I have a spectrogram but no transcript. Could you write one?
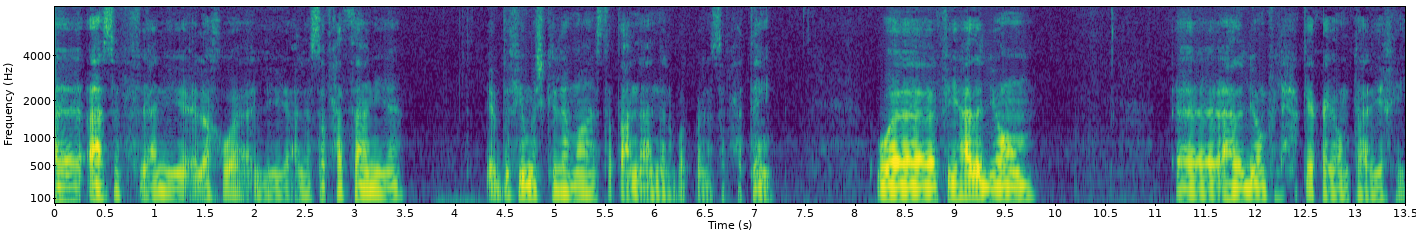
آه، آسف يعني الأخوة اللي على الصفحة الثانية يبدو في مشكلة ما استطعنا أن نربط بين الصفحتين. وفي هذا اليوم آه هذا اليوم في الحقيقة يوم تاريخي.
